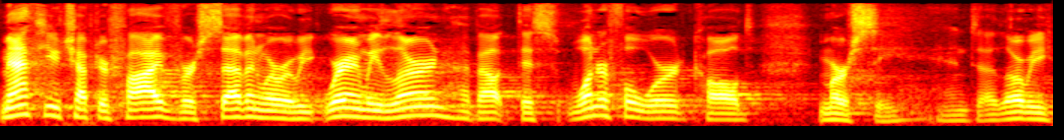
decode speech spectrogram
Matthew chapter 5, verse 7, where we, wherein we learn about this wonderful word called mercy. And uh, Lord, we,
